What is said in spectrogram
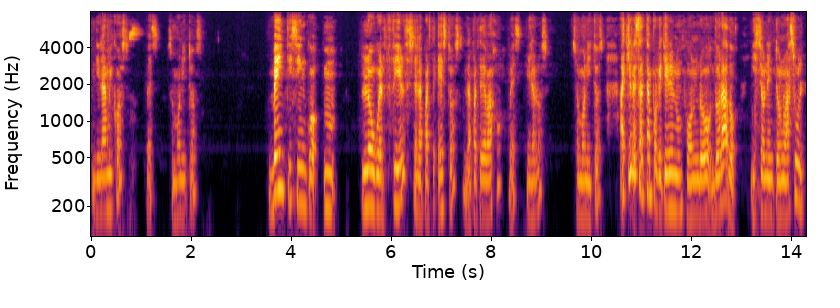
dinámicos, ¿ves? Son bonitos. 25 mm, lower thirds en la parte, estos, en la parte de abajo, ¿ves? Míralos. Son bonitos. Aquí resaltan porque tienen un fondo dorado y son en tono azul.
